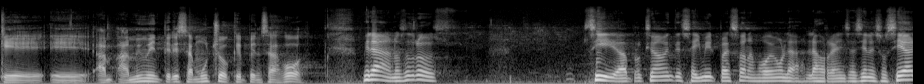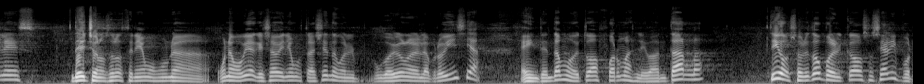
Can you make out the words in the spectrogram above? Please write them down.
que eh, a, mí me interesa mucho qué pensás vos. Mira, nosotros Sí, aproximadamente 6.000 personas movemos las, organizaciones sociales. De hecho, nosotros teníamos una, una movida que ya veníamos trayendo con el gobierno de la provincia e intentamos de todas formas levantarla. Digo, sobre todo por el caos social y por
